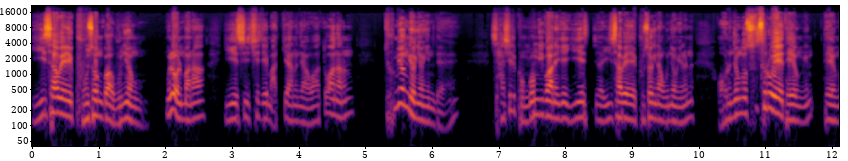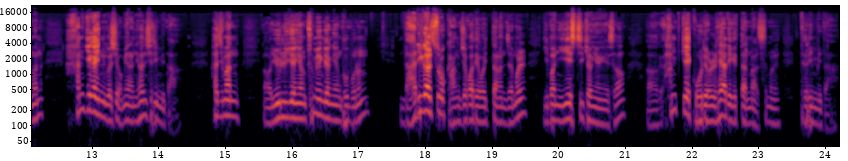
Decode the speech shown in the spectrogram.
이사회의 구성과 운영을 얼마나 ESG 체제에 맞게 하느냐와 또 하나는 투명 경영인데 사실 공공기관에게 이사회의 구성이나 운영에는 어느 정도 스스로의 대응, 대응은 한계가 있는 것이 엄연한 현실입니다. 하지만 어, 윤리경영, 투명경영 부분은 날이 갈수록 강조가 되고 있다는 점을 이번 ESG 경영에서 어, 함께 고려를 해야 되겠다는 말씀을 드립니다.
